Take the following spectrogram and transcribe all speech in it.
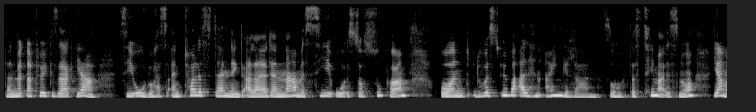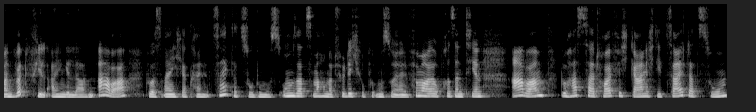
Dann wird natürlich gesagt, ja, CEO, du hast ein tolles Standing. Alleine der Name CEO ist doch super. Und du wirst überall hin eingeladen. So, das Thema ist nur, ja, man wird viel eingeladen, aber du hast eigentlich ja keine Zeit dazu. Du musst Umsatz machen, natürlich musst du eine Firma repräsentieren, aber du hast halt häufig gar nicht die Zeit dazu,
